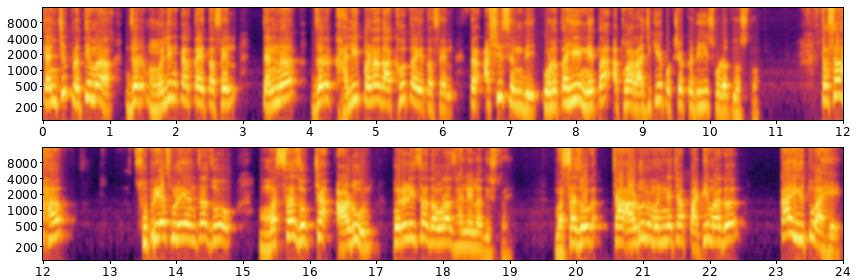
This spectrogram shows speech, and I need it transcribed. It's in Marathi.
त्यांची प्रतिमा जर मलिन करता येत असेल त्यांना जर खालीपणा दाखवता येत असेल तर अशी संधी कोणताही नेता अथवा राजकीय पक्ष कधीही सोडत नसतो. तसा हा सुप्रिया सुळे यांचा जो मस्साजोगच्या आडून परळीचा दौरा झालेला दिसतोय. मस्साजोगच्या आडून म्हणण्याच्या पाठीमाग काय हेतू आहे?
